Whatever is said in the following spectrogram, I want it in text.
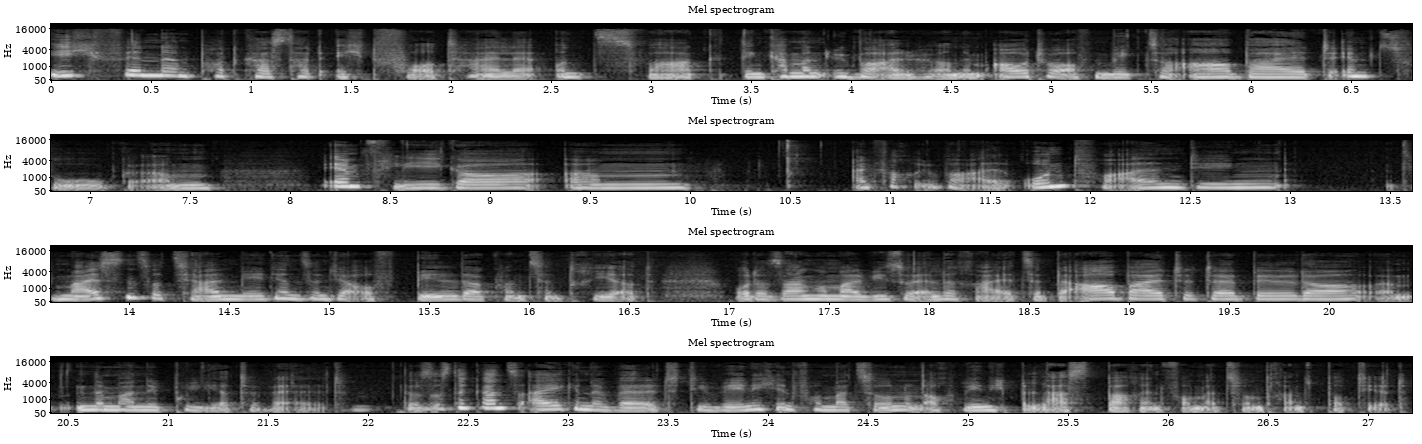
Ich finde, ein Podcast hat echt Vorteile und zwar, den kann man überall hören, im Auto, auf dem Weg zur Arbeit, im Zug, ähm, im Flieger, ähm, einfach überall. Und vor allen Dingen die meisten sozialen Medien sind ja auf Bilder konzentriert oder sagen wir mal visuelle Reize, bearbeitete Bilder, ähm, eine manipulierte Welt. Das ist eine ganz eigene Welt, die wenig Informationen und auch wenig belastbare Informationen transportiert.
